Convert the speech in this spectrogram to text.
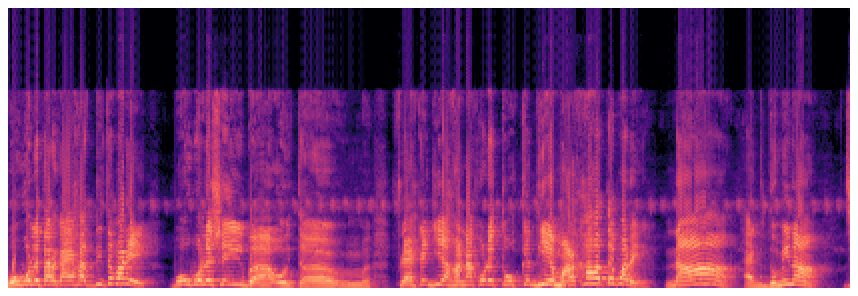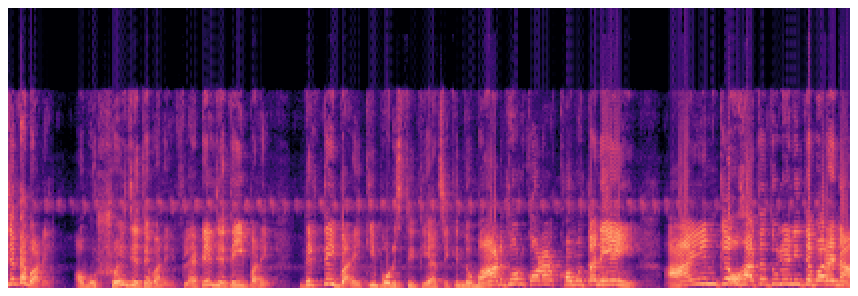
বউ বলে তার গায়ে হাত দিতে পারে? বউ বলে সেই ওই ফ্ল্যাটে গিয়ে হানা করে তোকে দিয়ে মার খাওয়াতে পারে? না, একদমই না, যেতে পারে। অবশ্যই যেতে পারে ফ্ল্যাটে যেতেই পারে, দেখতেই পারে কি পরিস্থিতি আছে, কিন্তু মারধর করার ক্ষমতা নেই। আইন কেউ হাতে তুলে নিতে পারে না।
